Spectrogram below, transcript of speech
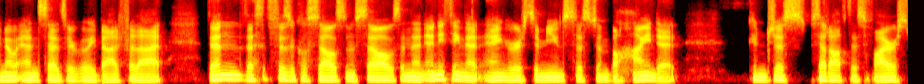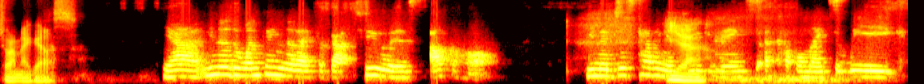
I know NSAIDs are really bad for that. Then the physical cells themselves, and then anything that angers the immune system behind it can just set off this firestorm, I guess. Yeah. You know, the one thing that I forgot too is alcohol. You know, just having a yeah. few drinks a couple nights a week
